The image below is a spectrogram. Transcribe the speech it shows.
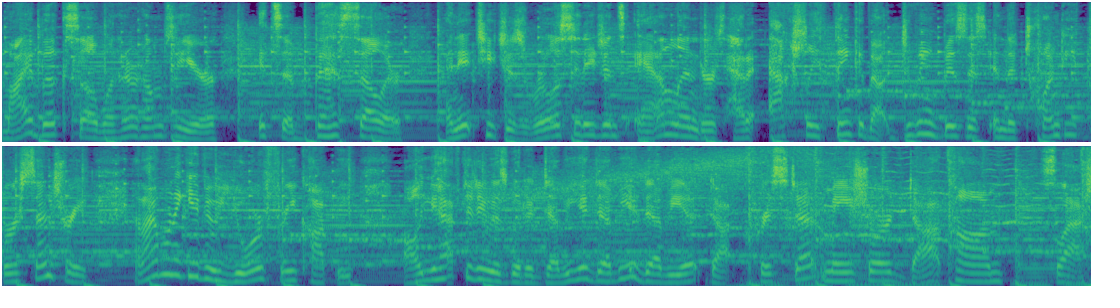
My book, Sell 100 Homes a Year, it's a bestseller and it teaches real estate agents and lenders how to actually think about doing business in the 21st century. And I want to give you your free copy. All you have to do is go to www.kristamashore.com slash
